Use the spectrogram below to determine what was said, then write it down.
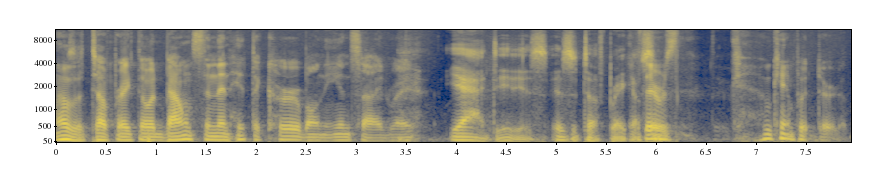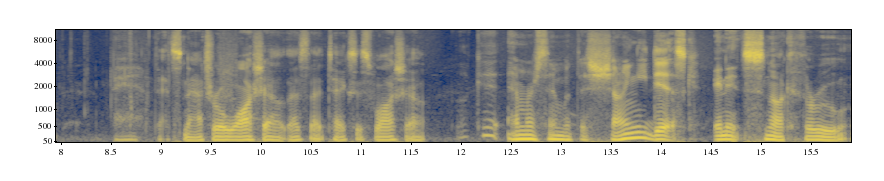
that was a tough break though. It bounced and then hit the curb on the inside, right? Yeah, it did. It's, it's a tough break. I've there was who can't put dirt up there. Man, that's natural washout. That's that Texas washout. Look at Emerson with this shiny disc. And it snuck through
